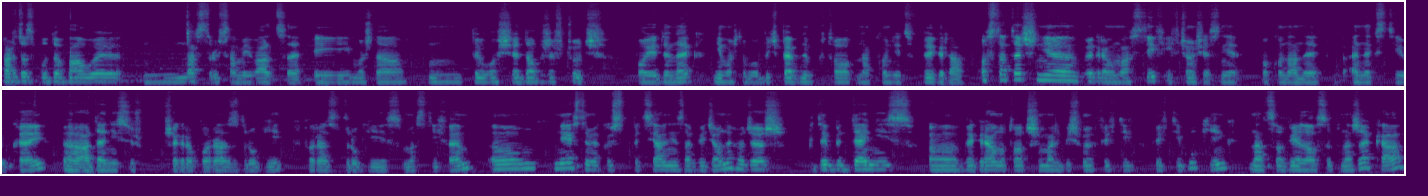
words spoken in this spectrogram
bardzo zbudowały nastrój samej walce i można mm, było się dobrze wczuć pojedynek. Nie można było być pewnym, kto na koniec wygra. Ostatecznie wygrał Mastiff i wciąż jest niepokonany w NXT UK, a Denis już przegrał po raz drugi. Po raz drugi z Mastiffem. Um, nie jestem jakoś specjalnie zawiedziony, chociaż gdyby Denis e, wygrał, no to otrzymalibyśmy 50-50 booking, na co wiele osób narzeka.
